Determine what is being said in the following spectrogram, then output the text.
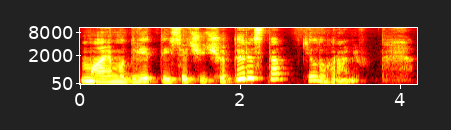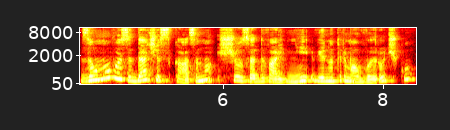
маємо 2400 кілограмів. За умови задачі сказано, що за 2 дні він отримав виручку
